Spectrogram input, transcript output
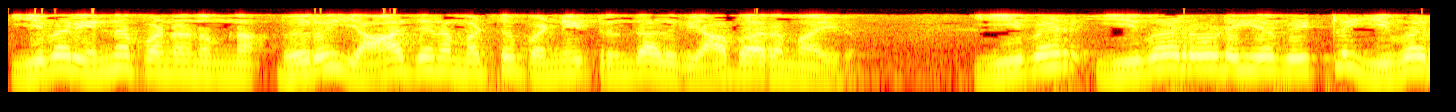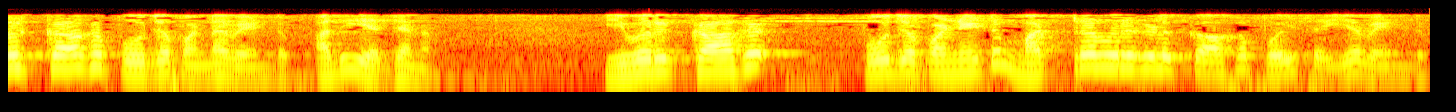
இவர் என்ன பண்ணணும்னா வெறும் யாஜனை மட்டும் பண்ணிட்டு இருந்தா அது வியாபாரம் ஆயிரும் இவர் இவருடைய வீட்டுல இவருக்காக பூஜை பண்ண வேண்டும். அது யஜனம். இவருக்காக பூஜை பண்ணிட்டு மற்றவர்களுக்காக போய் செய்ய வேண்டும்.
